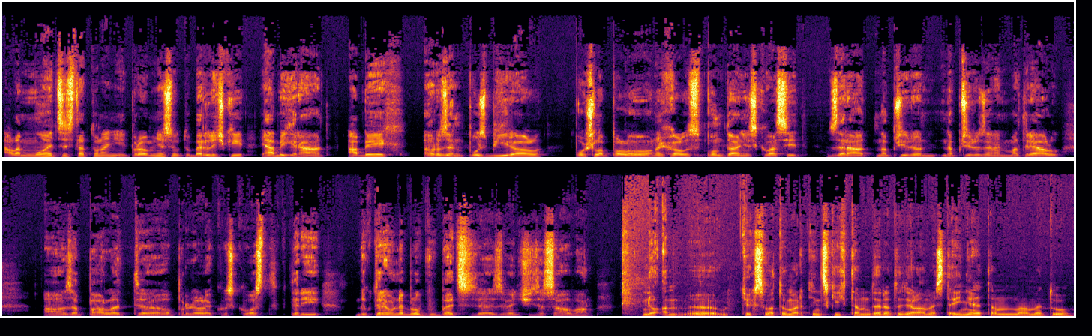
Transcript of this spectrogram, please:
Ale moje cesta to není. Pro mě jsou to berličky. Já bych rád, abych hrozen pozbíral, pošlapal ho, nechal spontánně skvasit, zrát na, přiro, na přirozeném materiálu a za pár let eh, ho prodal jako skvost, který, do kterého nebylo vůbec eh, zvenčí zasahováno. No a eh, u těch svatomartinských tam teda to děláme stejně? Tam máme tu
